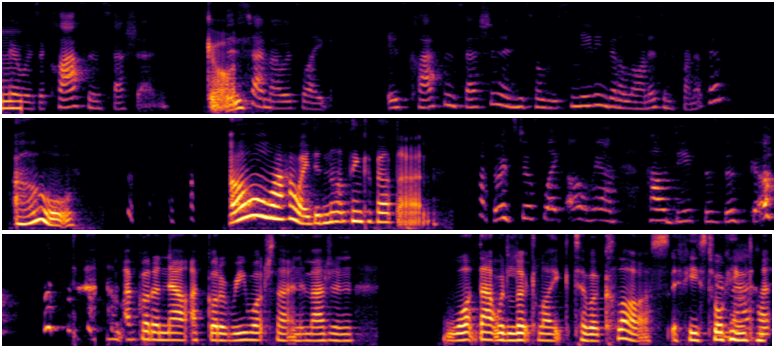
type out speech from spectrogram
Mm, there was a class in session." God. This time I was like, "Is class in session and he's hallucinating that Alana's in front of him?" Oh. Oh, wow. I did not think about that. I was just like, "Oh man, how deep does this go?" Um, I've got to now, I've got to rewatch that and imagine what that would look like to a class if he's talking Imagine to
